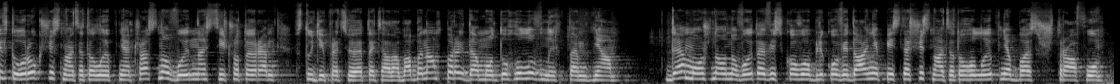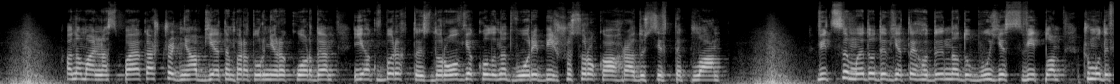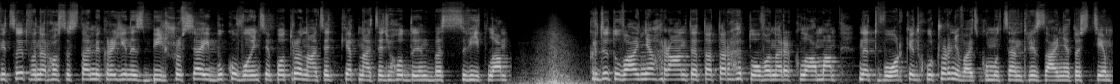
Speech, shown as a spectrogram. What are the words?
Вівторок, 16 липня, час новин на Сі 4 В студії працює Тетяна Бабина. Перейдемо до головних тем дня. Де можна оновити військово-облікові дані після 16 липня без штрафу? Аномальна спека щодня б'є температурні рекорди. Як вберегти здоров'я, коли на дворі більше 40 градусів тепла? Від 7 до 9 годин на добу є світло. Чому дефіцит в енергосистемі країни збільшився, і буковинці по 13-15 годин без світла? Кредитування, гранти та таргетована реклама. Нетворкінг у Чорнівецькому центрі зайнятості.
